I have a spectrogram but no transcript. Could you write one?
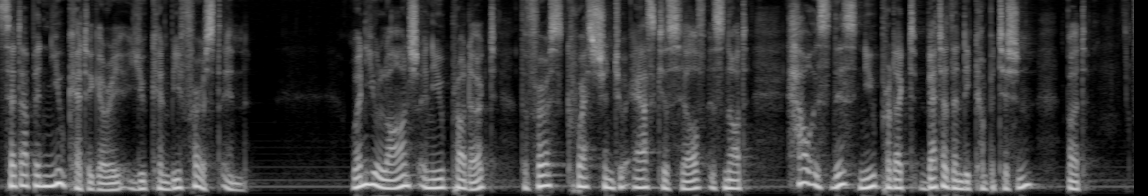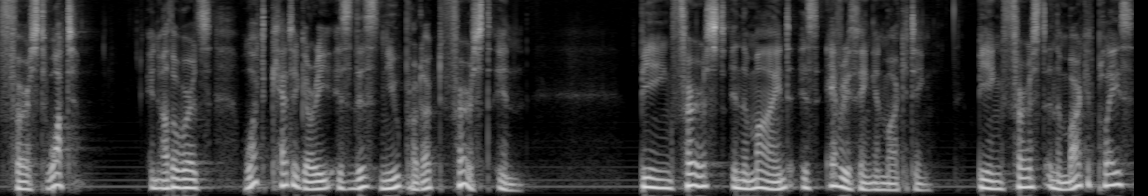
set up a new category you can be first in. When you launch a new product, the first question to ask yourself is not, how is this new product better than the competition, but first what? In other words, what category is this new product first in? Being first in the mind is everything in marketing. Being first in the marketplace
